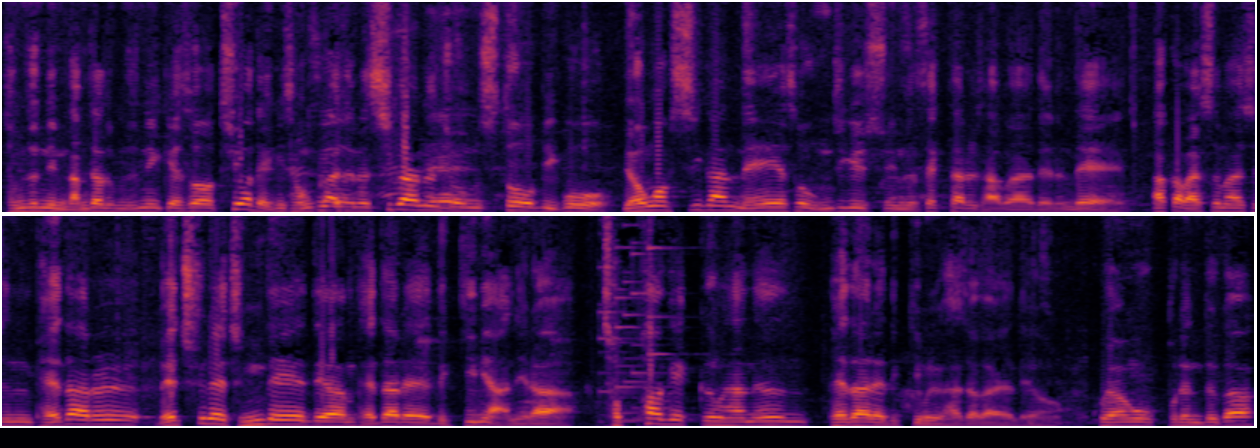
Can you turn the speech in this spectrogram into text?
점주님, 남자 점주님께서 투여되기 전까지는 시간은 네. 좀 스톱이고, 영업 시간 내에서 움직일 수 있는 섹터를 잡아야 되는데, 아까 말씀하신 배달을, 매출의 증대에 대한 배달의 느낌이 아니라, 접하게끔 하는 배달의 느낌을 가져가야 돼요. 고양옥 브랜드가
